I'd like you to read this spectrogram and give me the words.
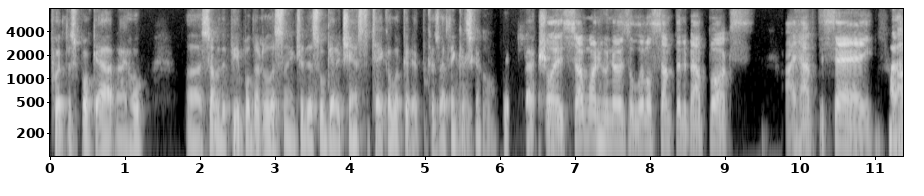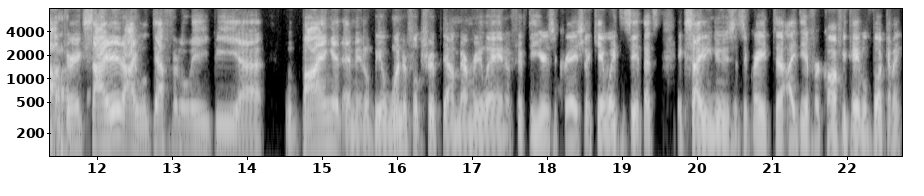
put this book out, and I hope uh, some of the people that are listening to this will get a chance to take a look at it because I think Very it's going cool. to be special. Well, as someone who knows a little something about books, I have to say I'm very excited. I will definitely be uh, buying it and it'll be a wonderful trip down memory lane of 50 years of creation i can't wait to see it that's exciting news it's a great uh, idea for a coffee table book and i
